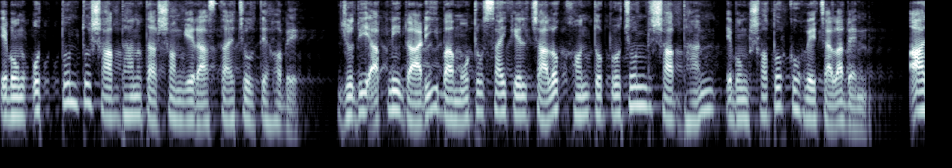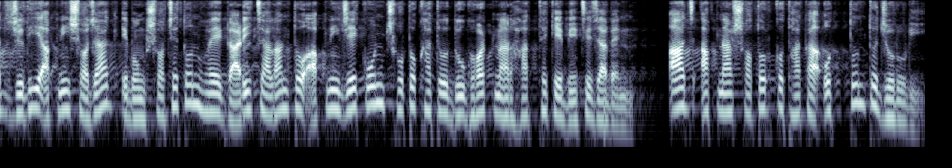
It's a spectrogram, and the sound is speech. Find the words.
এবং অত্যন্ত সাবধানতার সঙ্গে রাস্তায় চলতে হবে। যদি আপনি গাড়ি বা মোটরসাইকেল চালক হন তো প্রচণ্ড সাবধান এবং সতর্ক হয়ে চালাবেন। আজ যদি আপনি সজাগ এবং সচেতন হয়ে গাড়ি চালান তো আপনি যে কোন ছোটখাটো দুর্ঘটনার হাত থেকে বেঁচে যাবেন। আজ আপনার সতর্ক থাকা অত্যন্ত জরুরি।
